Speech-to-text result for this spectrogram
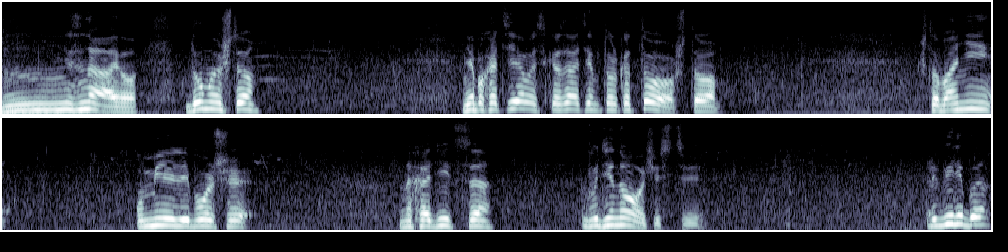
Не знаю. Думаю, что Мне бы хотелось сказать им только то, что чтобы они умели больше находиться в одиночестве. Любили бы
